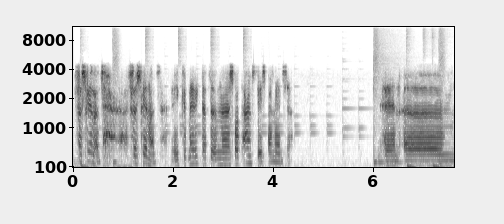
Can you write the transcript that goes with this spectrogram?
verschillend. Verschillend. Ik merk dat er een eh, soort angst is bij mensen. En ehm,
